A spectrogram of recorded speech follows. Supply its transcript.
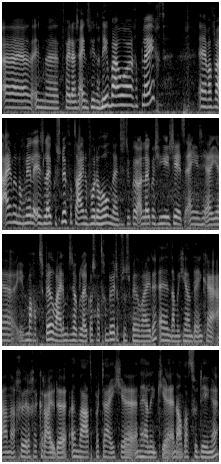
eh, in eh, 2021 nieuwbouw eh, gepleegd. En wat we eigenlijk nog willen is leuke snuffeltuinen voor de honden. Het is natuurlijk leuk als je hier zit en je, je, je mag op de speelweide. Maar het is ook leuk als wat gebeurt op zo'n speelweide. En dan moet je dan denken aan eh, geurige kruiden, een waterpartijtje, een hellinkje en al dat soort dingen.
